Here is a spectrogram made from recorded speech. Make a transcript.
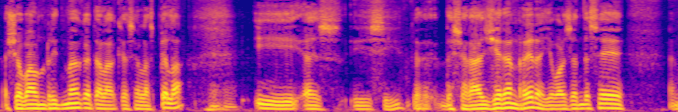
això va a un ritme que, te la, que se l'espela uh. -huh. i, és, i sí, que deixarà gent enrere. Llavors hem de ser hem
